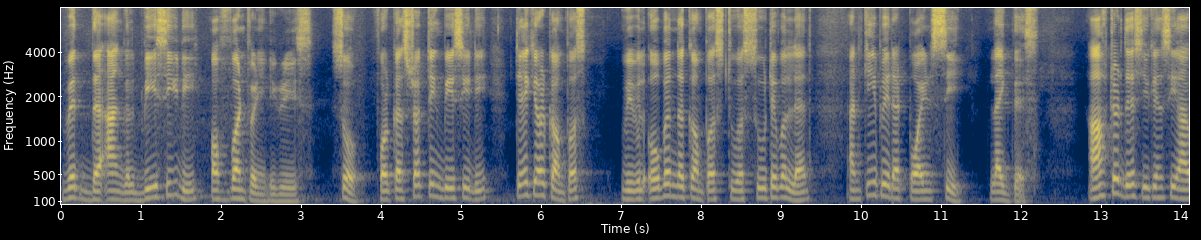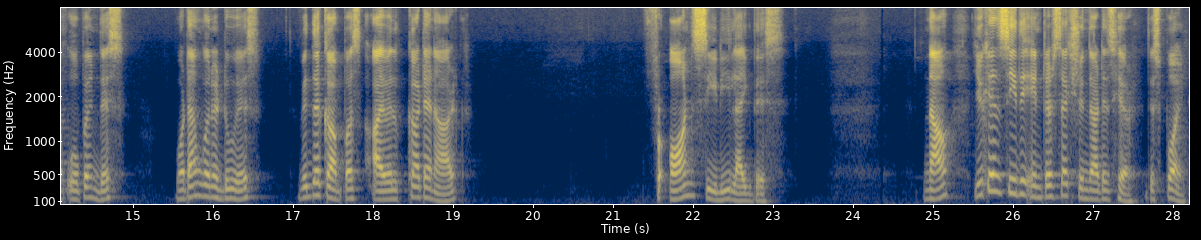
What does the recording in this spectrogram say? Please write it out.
with the angle BCD of 120 degrees. So for constructing BCD, take your compass. We will open the compass to a suitable length and keep it at point C like this. After this, you can see I have opened this. What I'm going to do is with the compass, I will cut an arc on CD like this. Now you can see the intersection that is here, this point,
